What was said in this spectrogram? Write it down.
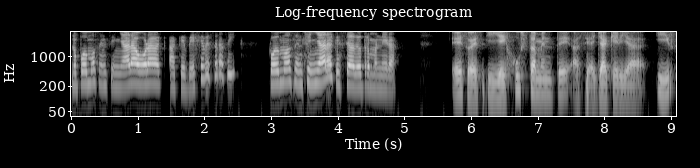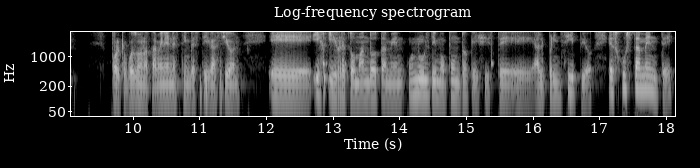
no podemos enseñar ahora a que deje de ser así, podemos enseñar a que sea de otra manera. Eso es, y justamente hacia allá quería ir, porque pues bueno, también en esta investigación, eh, y, y retomando también un último punto que hiciste eh, al principio, es justamente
